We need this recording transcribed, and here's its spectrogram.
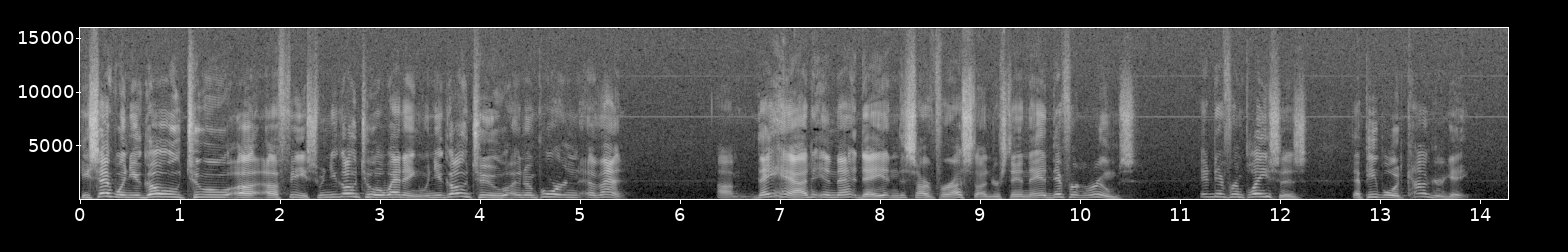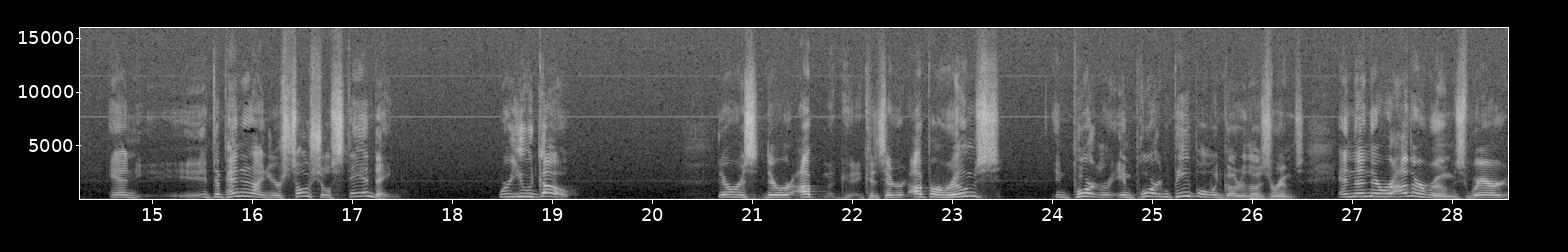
He said, when you go to a, a feast, when you go to a wedding, when you go to an important event, um, they had in that day, and this is hard for us to understand, they had different rooms, in different places that people would congregate. And it depended on your social standing where you would go. There, was, there were up, considered upper rooms. Important, important people would go to those rooms. And then there were other rooms where,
